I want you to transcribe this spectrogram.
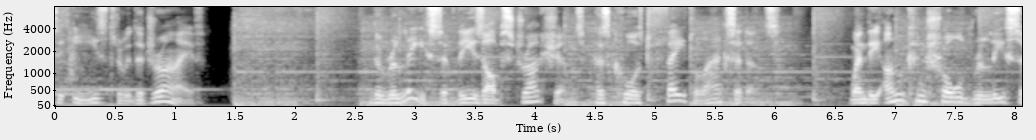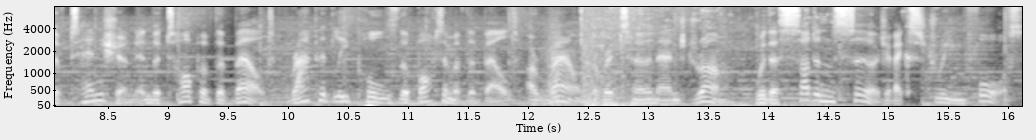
to ease through the drive. The release of these obstructions has caused fatal accidents. When the uncontrolled release of tension in the top of the belt rapidly pulls the bottom of the belt around the return end drum with a sudden surge of extreme force.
